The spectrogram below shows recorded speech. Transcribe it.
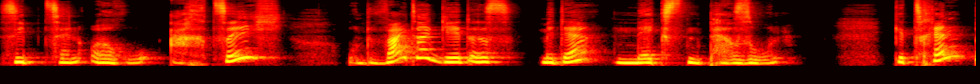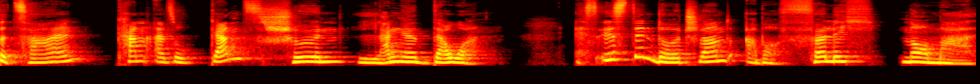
17,80 Euro und weiter geht es mit der nächsten Person. Getrennt bezahlen kann also ganz schön lange dauern. Es ist in Deutschland aber völlig normal.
